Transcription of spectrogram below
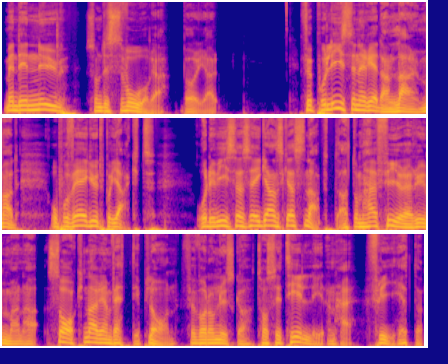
Men det är nu som det svåra börjar. För polisen är redan larmad och på väg ut på jakt. Och det visar sig ganska snabbt att de här fyra rymmarna saknar en vettig plan för vad de nu ska ta sig till i den här friheten.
